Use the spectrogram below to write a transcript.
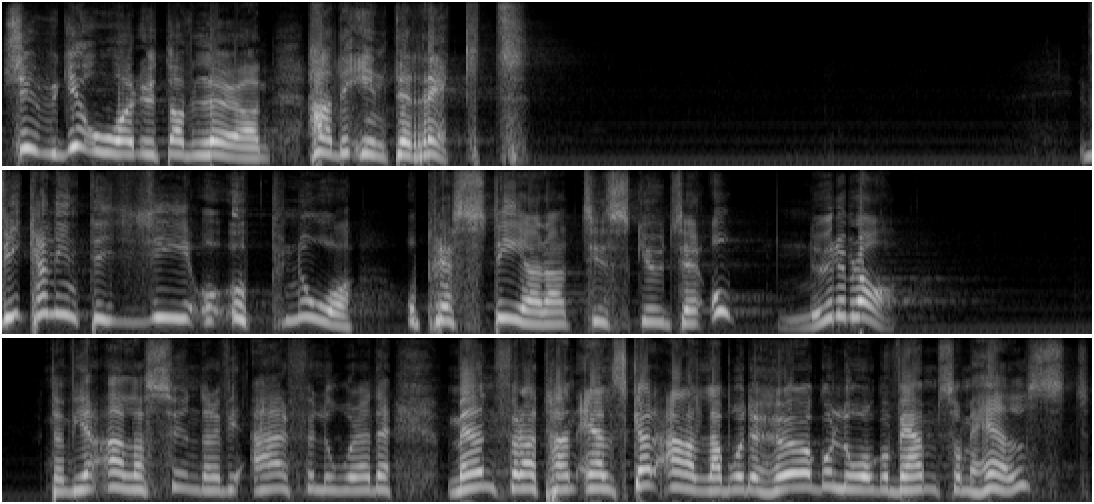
20 år utav lön hade inte räckt. Vi kan inte ge och uppnå och prestera tills Gud säger, oh, nu är det bra. Utan vi är alla syndare, vi är förlorade. Men för att han älskar alla, både hög och låg och vem som helst,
